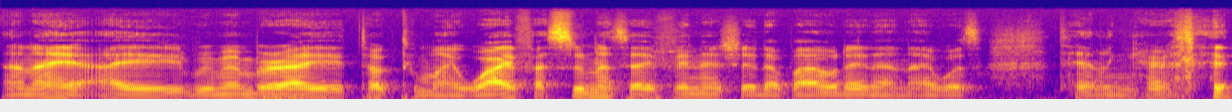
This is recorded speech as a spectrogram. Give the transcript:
and I, I remember I talked to my wife as soon as I finished it about it, and I was telling her,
